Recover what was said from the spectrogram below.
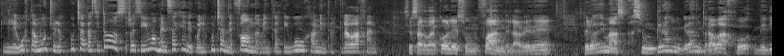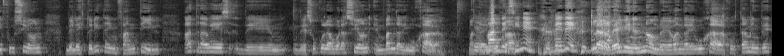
que le gusta mucho y lo escucha. Casi todos recibimos mensajes de que lo escuchan de fondo, mientras dibujan, mientras trabajan. César Dacol es un fan de la BD, pero además hace un gran, gran trabajo de difusión de la historieta infantil a través de, de su colaboración en banda dibujada. ¿Que es Van de Cine? BD. claro, de ahí viene el nombre de banda dibujada, justamente.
